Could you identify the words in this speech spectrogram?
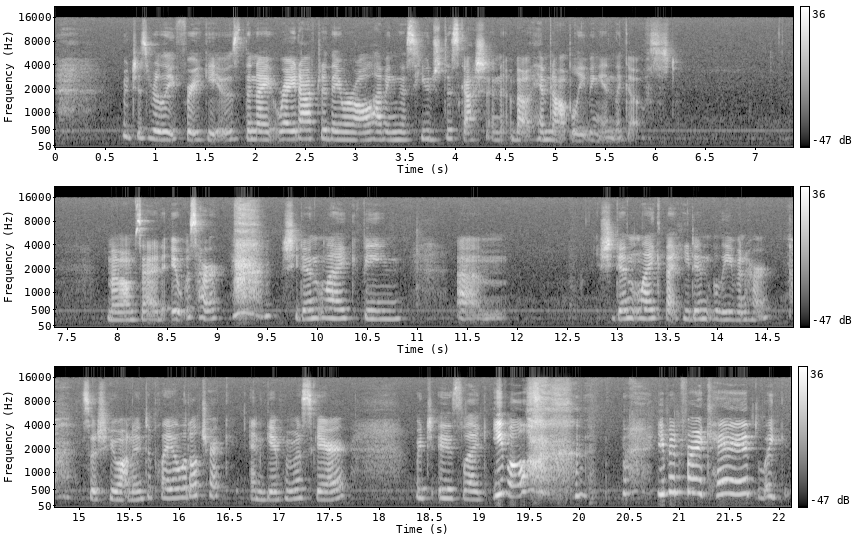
which is really freaky. It was the night right after they were all having this huge discussion about him not believing in the ghost. My mom said it was her. she didn't like being, um, she didn't like that he didn't believe in her, so she wanted to play a little trick and give him a scare, which is like evil. Even for a kid, like,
